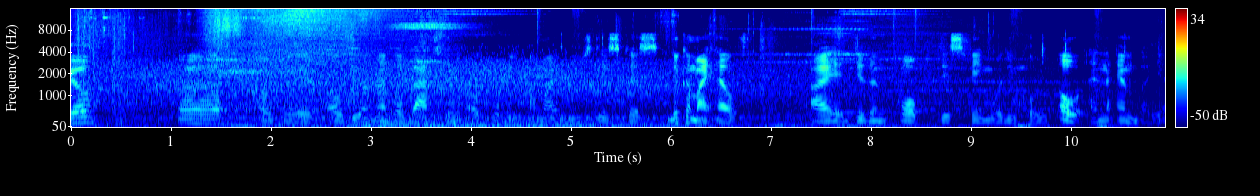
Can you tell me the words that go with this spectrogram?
Go. Uh, okay, I'll do another battle. I'll probably, I might lose this because look at my health. I didn't pop this thing, what do you call it? Oh, an ember, yeah,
